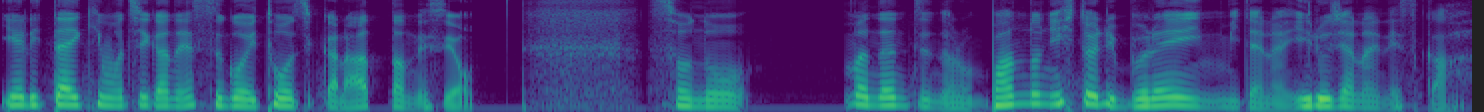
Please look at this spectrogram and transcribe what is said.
やりたい気持ちがね、すごい当時からあったんですよ。その、まあなんて言うんだろう、バンドに一人ブレインみたいなのいるじゃないですか。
